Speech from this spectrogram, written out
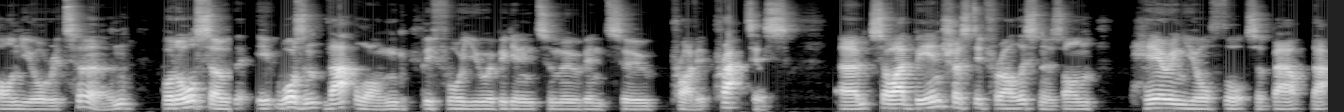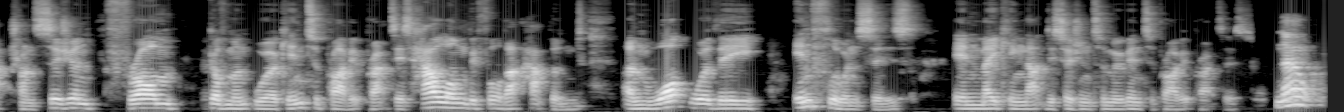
on your return, but also it wasn't that long before you were beginning to move into private practice. Um, so I'd be interested for our listeners on hearing your thoughts about that transition from government work into private practice. How long before that happened? And what were the influences in making that decision to move into private practice? Now,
